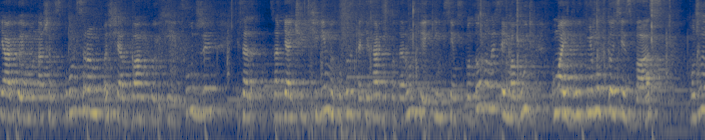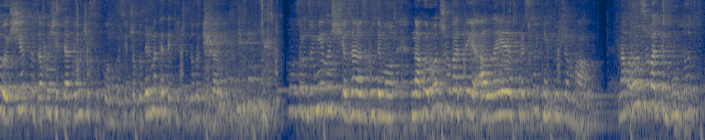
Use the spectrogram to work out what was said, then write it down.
Дякуємо нашим спонсорам Ощадбанку і Фуджі. І завдячуючи їм ми купили такі гарні подарунки, які всім сподобалися. І, мабуть, у майбутньому хтось із вас, можливо, ще хто захоче взяти участь у конкурсі, щоб отримати такі чудові подарунки. Ну, зрозуміло, що зараз будемо нагороджувати, але присутніх дуже мало. Нагороджувати будуть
